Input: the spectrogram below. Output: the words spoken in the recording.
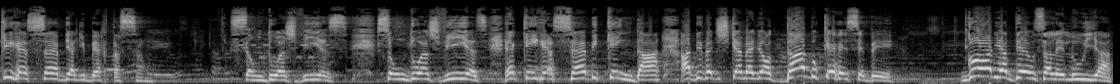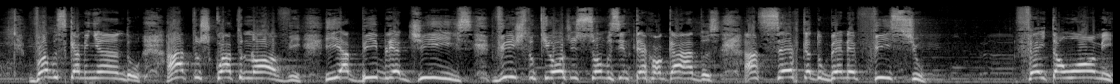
que recebe a libertação. São duas vias, são duas vias. É quem recebe e quem dá. A Bíblia diz que é melhor dar do que receber. Glória a Deus, aleluia. Vamos caminhando. Atos 4:9. E a Bíblia diz: visto que hoje somos interrogados acerca do benefício feita a um homem,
